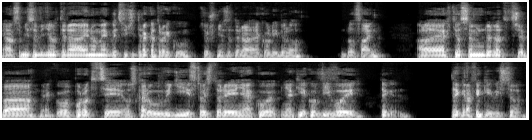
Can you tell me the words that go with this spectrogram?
Já osobně jsem viděl teda jenom, jak vycvičit Draka trojku, což mě se teda jako líbilo. Bylo fajn. Ale chtěl jsem dodat třeba, jako porodci Oscarů vidí v Toy Story nějakou, nějaký jako vývoj té, té grafiky, víš co.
